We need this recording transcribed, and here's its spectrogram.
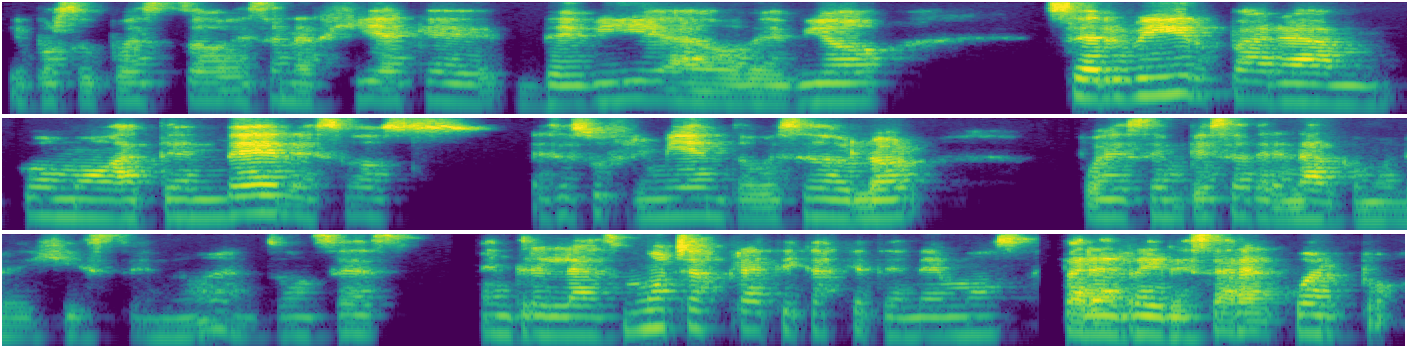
y por supuesto esa energía que debía o debió servir para mm, como atender esos, ese sufrimiento o ese dolor, pues empieza a drenar, como lo dijiste, ¿no? Entonces, entre las muchas prácticas que tenemos para regresar al cuerpo,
